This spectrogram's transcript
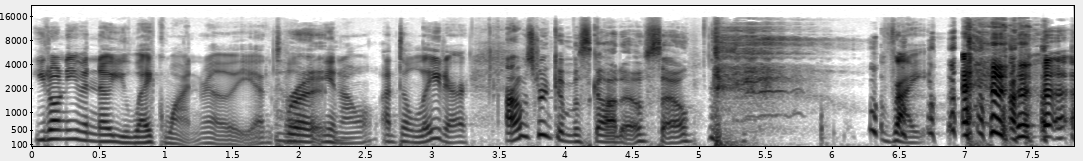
you don't even know you like wine really until Right. you know until later, I was drinking Moscato, so right?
